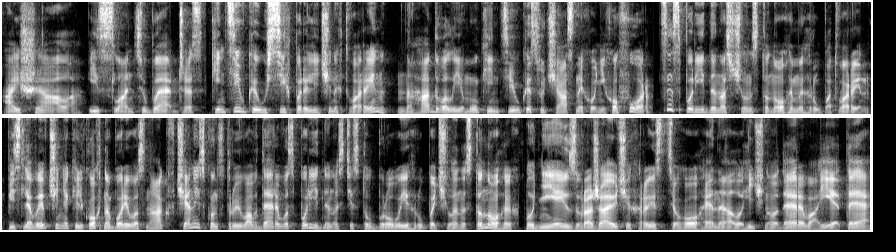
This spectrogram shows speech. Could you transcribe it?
Айшеала із сланцю Берджес. Кінцівки усіх перелічених тварин нагадували йому кінцівки сучасних оніхофор. Це споріднена з членстоногими група тварин. Після вивчення кількох наборів ознак вчений сконструював дерево спорідненості стовбурової групи членистоногих. Однією з вражаючих рис цього генеалогічного дерева є те,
